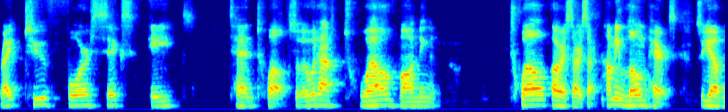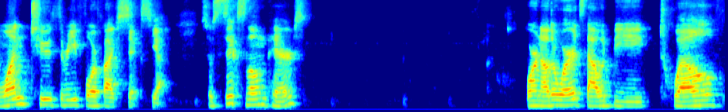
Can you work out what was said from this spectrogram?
Right? Two, four, six, eight, 10, 12. So it would have 12 bonding, 12, oh, sorry, sorry. How many lone pairs? So you have one, two, three, four, five, six. Yeah. So six lone pairs. Or in other words, that would be 12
